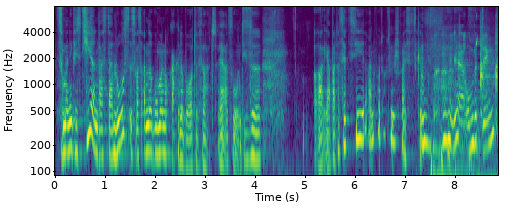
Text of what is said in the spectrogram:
zu manifestieren, was da los ist, was andere, wo man noch gar keine Worte für hat. Ja, so und diese Ah, ja, war das jetzt die Antwort auf die? Ich weiß es gar nicht. Ja, unbedingt.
